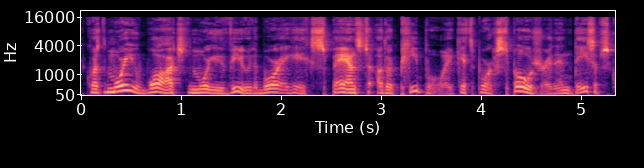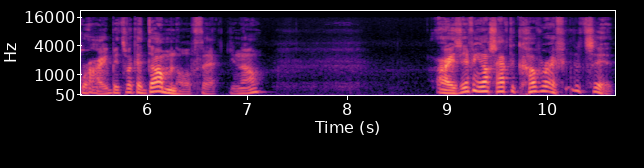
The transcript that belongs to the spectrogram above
Because the more you watch, the more you view, the more it expands to other people. It gets more exposure, and then they subscribe. It's like a domino effect, you know? Alright, is there anything else I have to cover? I think that's it.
